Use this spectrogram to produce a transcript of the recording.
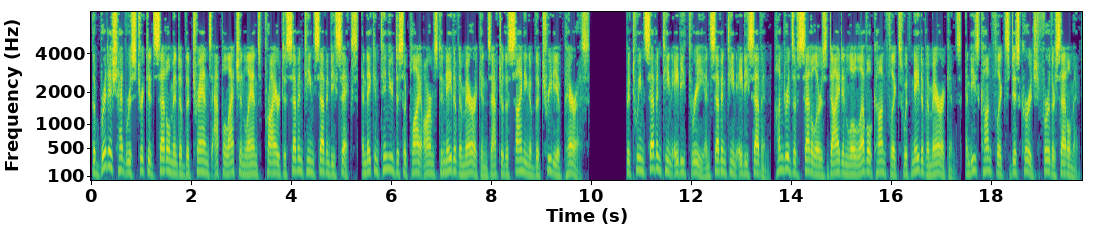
The British had restricted settlement of the Trans-Appalachian lands prior to 1776, and they continued to supply arms to Native Americans after the signing of the Treaty of Paris. Between 1783 and 1787, hundreds of settlers died in low-level conflicts with Native Americans, and these conflicts discouraged further settlement.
